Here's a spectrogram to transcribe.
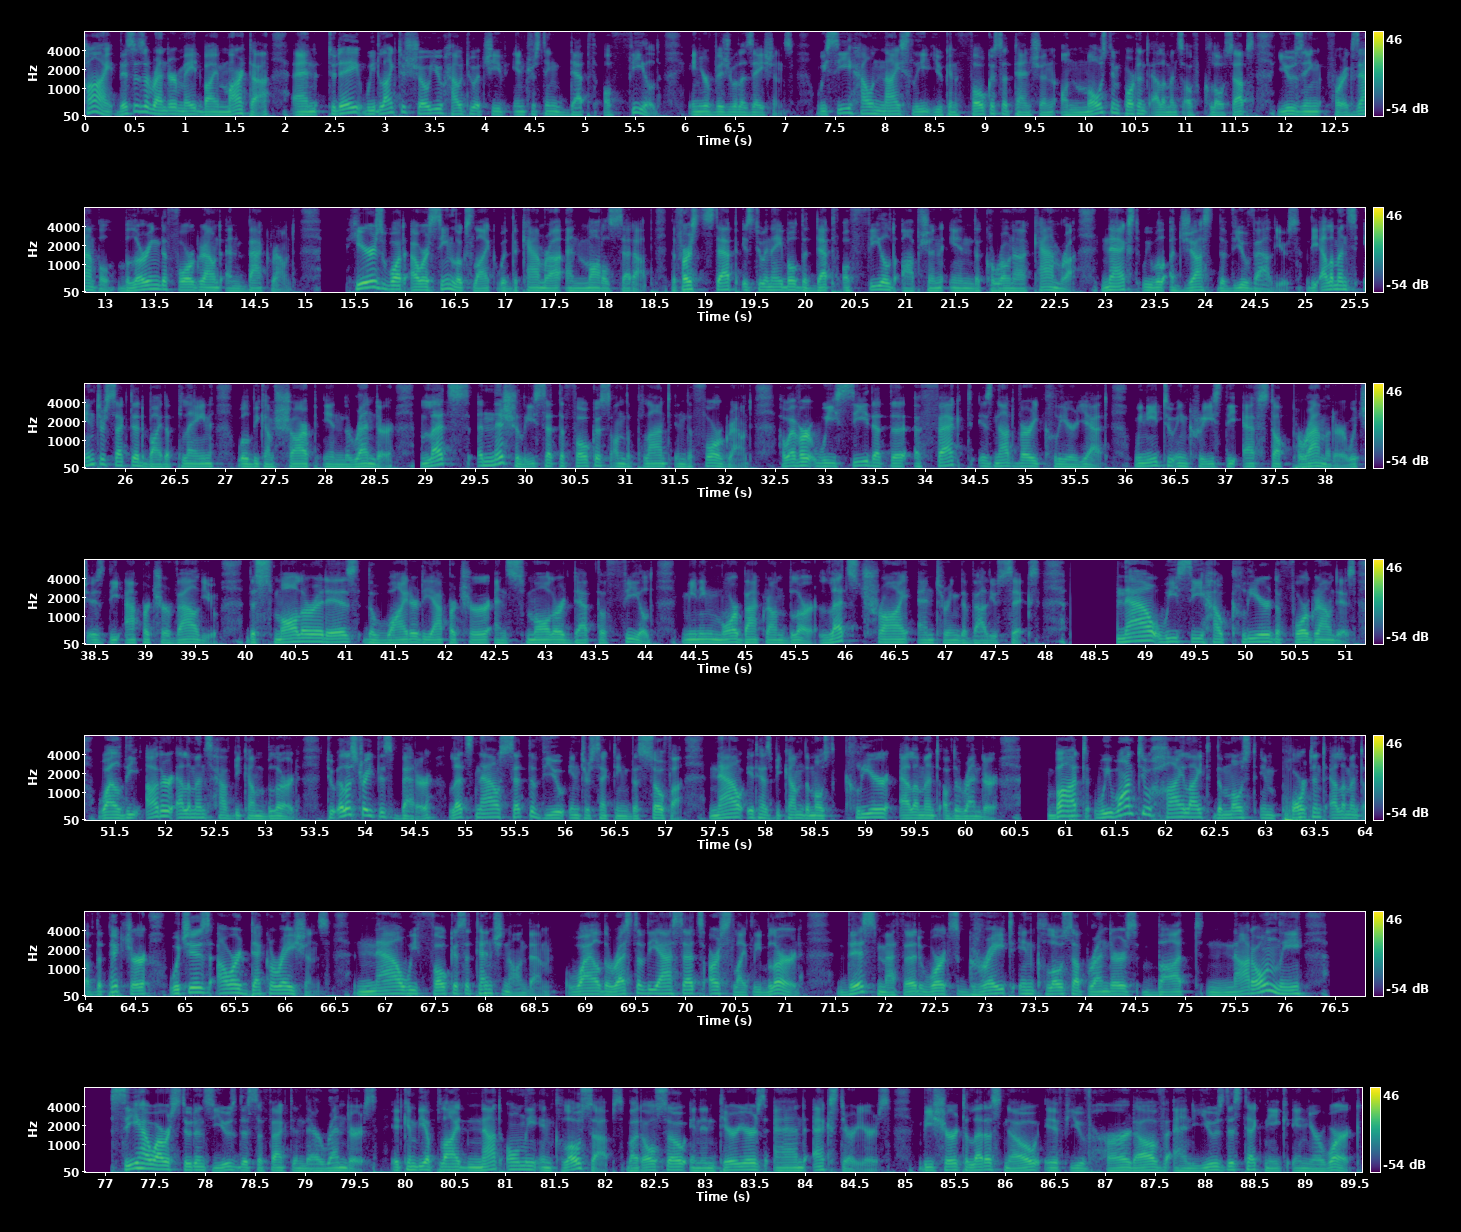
Hi, this is a render made by Marta, and today we'd like to show you how to achieve interesting depth of field in your visualizations. We see how nicely you can focus attention on most important elements of close-ups using, for example, blurring the foreground and background. Here's what our scene looks like with the camera and model setup. The first step is to enable the depth of field option in the Corona camera. Next, we will adjust the view values. The elements intersected by the plane will become sharp in the render. Let's initially set the focus on the plant in the foreground. However, we see that the effect is not very clear yet. We need to increase the f-stop parameter, which is the aperture value. The smaller it is, the wider the aperture and smaller depth of field, meaning more background blur. Let's try entering the value 6. Now we see how clear the foreground is, while the other elements have become blurred. To illustrate this better, let's now set the view intersecting the sofa. Now it has become the most clear element of the render. But we want to highlight the most important element of the picture, which is our decorations. Now we focus attention on them, while the rest of the assets are slightly blurred. This method works great in close-up renders, but not only. See how our students use this effect in their renders. It can be applied not only in close-ups, but also in interiors and exteriors. Be sure to let us know if you've heard of and used this technique in your work.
